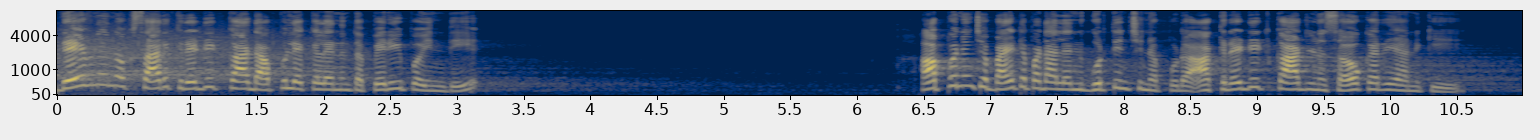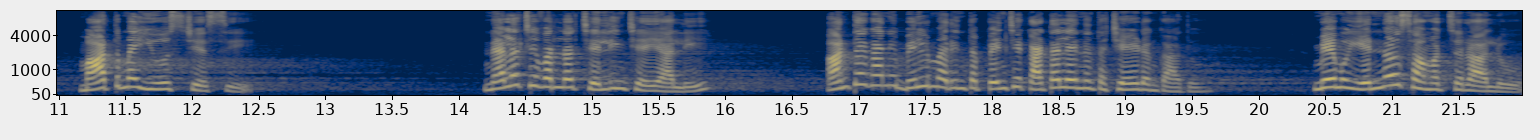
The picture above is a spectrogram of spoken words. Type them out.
దేవుని ఒకసారి క్రెడిట్ కార్డు అప్పు లెక్కలేనంత పెరిగిపోయింది. అప్పు నుంచి బయటపడాలని గుర్తించినప్పుడు ఆ క్రెడిట్ కార్డులను సౌకర్యానికి మాత్రమే యూజ్ చేసి నెల చివరిలో చెల్లించేయాలి. అంతేగాని బిల్ మరింత పెంచి కట్టలేనంత చేయడం కాదు. మేము ఎన్నో సంవత్సరాలు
